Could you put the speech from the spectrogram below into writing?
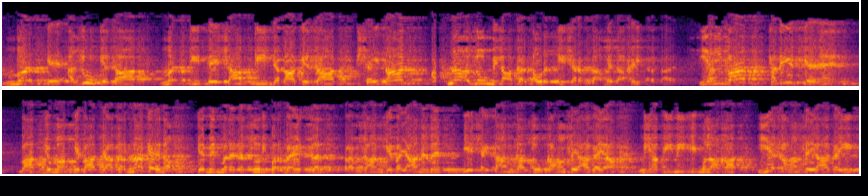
مرد کے عزو کے ساتھ، مرد کی پیشاب کی جگہ کے ساتھ، شیطان اپنا عزو ملا کر عورت کی شرمگاہ میں داخل کرتا ہے۔ یہ الفاظ حدیث کے ہیں۔ بات جمعہ کے بعد جا کر نہ کہنا کہ ممبر رسول پر بیٹھ کر رمضان کے بیان میں یہ شیطان کا زو کہاں سے آ گیا؟ میاں بیوی کی ملاقات یہ کہاں سے آ گئی؟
